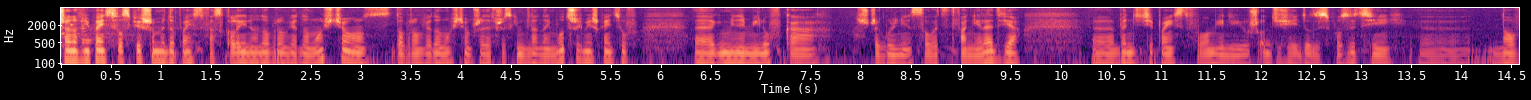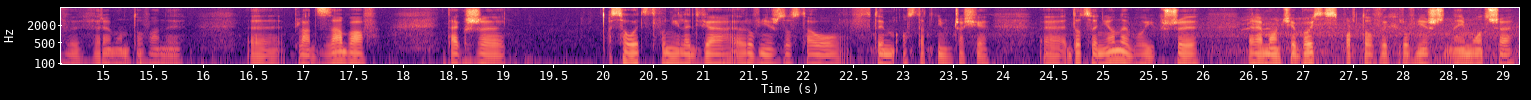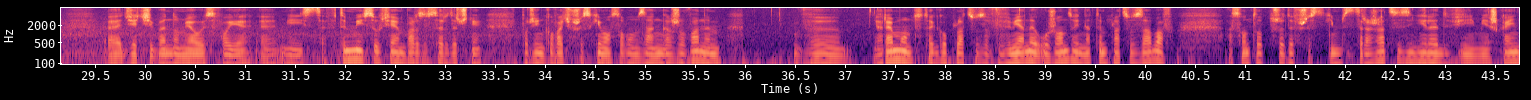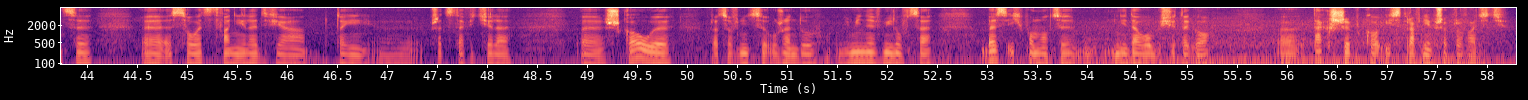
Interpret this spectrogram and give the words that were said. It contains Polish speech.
Szanowni Państwo, spieszymy do Państwa z kolejną dobrą wiadomością. Z dobrą wiadomością przede wszystkim dla najmłodszych mieszkańców e, gminy Milówka, szczególnie sołectwa Nieledwia. E, Będziecie Państwo mieli już od dzisiaj do dyspozycji e, nowy, wyremontowany plac zabaw. Także sołectwo Nieledwia również zostało w tym ostatnim czasie docenione, bo i przy remoncie boisk sportowych również najmłodsze dzieci będą miały swoje e, miejsce. W tym miejscu chciałem bardzo serdecznie podziękować wszystkim osobom zaangażowanym w remont tego placu, w wymianę urządzeń na tym placu zabaw, a są to przede wszystkim strażacy z Nieledwi, mieszkańcy e, sołectwa Nieledwia, tutaj e, przedstawiciele e, szkoły, pracownicy Urzędu Gminy w Milówce. Bez ich pomocy nie dałoby się tego e, tak szybko i sprawnie przeprowadzić.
